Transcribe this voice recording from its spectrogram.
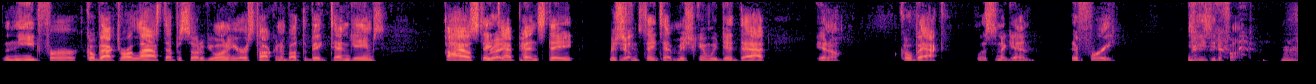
the need for go back to our last episode if you want to hear us talking about the Big Ten games. Ohio State's Right. at Penn State, Michigan State's at Michigan. We did that. You know, go back, listen again. They're free, easy to find.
